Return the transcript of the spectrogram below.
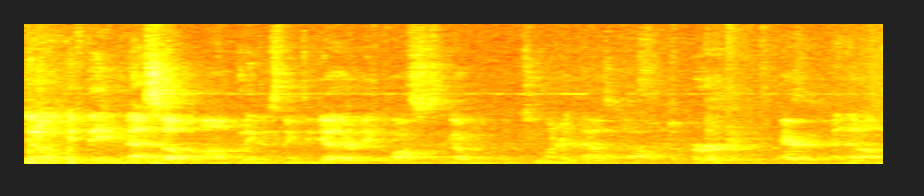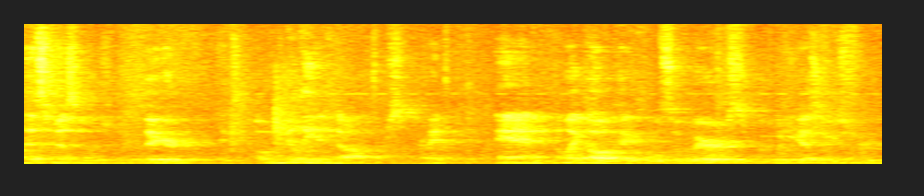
you know, if they mess up on putting this thing together, it costs the government like two hundred thousand dollars per error. And then on this missile, which is bigger, it's a million dollars, right? And I'm like, oh, okay, cool, so where's, what do you guys use for your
